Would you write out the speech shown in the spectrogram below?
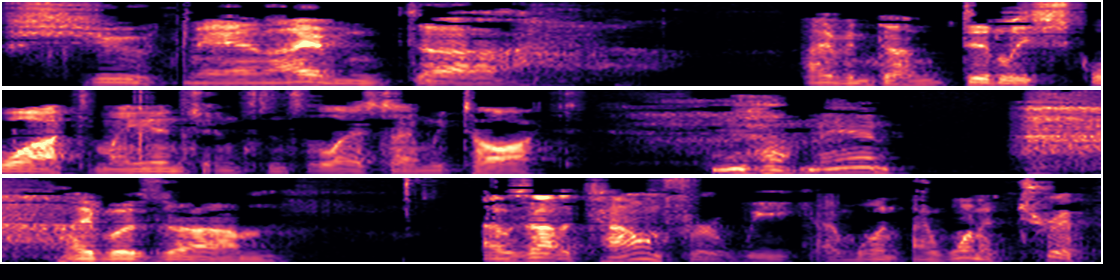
Shoot, man, I haven't uh, I haven't done diddly squat to my engine since the last time we talked. Oh man. I was um I was out of town for a week. I won I won a trip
